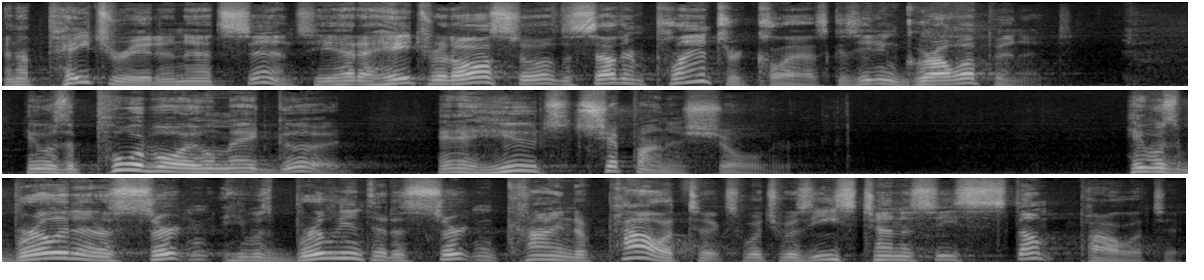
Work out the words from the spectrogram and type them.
and a patriot in that sense. He had a hatred also of the Southern planter class because he didn't grow up in it. He was a poor boy who made good and a huge chip on his shoulder. He was brilliant at a certain he was brilliant at a certain kind of politics, which was East Tennessee stump politics.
